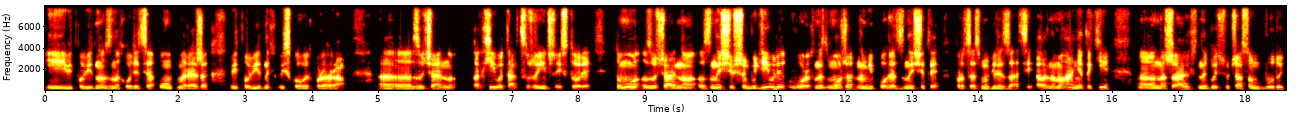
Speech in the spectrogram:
і відповідно знаходяться у мережах відповідних військових програм. Звичайно, архіви, так це вже інша історія. Тому, звичайно, знищивши будівлі, ворог не зможе, на мій погляд, знищити процес мобілізації. Але намагання такі, е, на жаль, найближчим часом будуть.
